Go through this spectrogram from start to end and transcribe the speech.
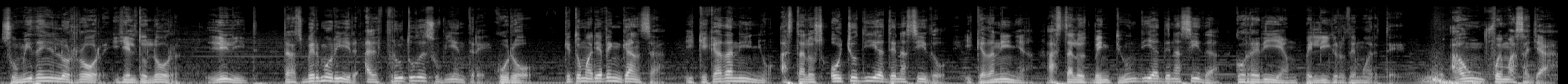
Sumida en el horror y el dolor, Lilith tras ver morir al fruto de su vientre, juró que tomaría venganza y que cada niño hasta los 8 días de nacido y cada niña hasta los 21 días de nacida correrían peligro de muerte. Aún fue más allá,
